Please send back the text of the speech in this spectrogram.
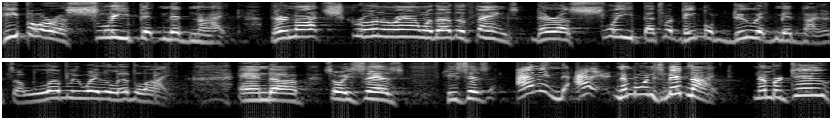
People are asleep at midnight. They're not screwing around with other things. They're asleep. That's what people do at midnight. It's a lovely way to live life. And uh, so he says, he says, I'm in, I, number one, it's midnight. Number two,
